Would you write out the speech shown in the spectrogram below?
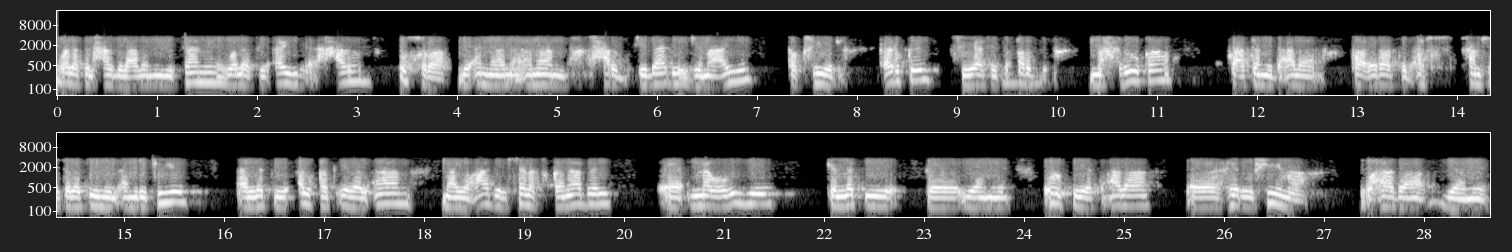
ولا في الحرب العالمية الثانية ولا في أي حرب أخرى لاننا أمام حرب اباديه جماعية تطهير عرقي سياسة ارض محروقة تعتمد على طائرات الاف 35 الأمريكية التي ألقت إلى الآن ما يعادل ثلاث قنابل آه، نووية كالتي آه، يعني ألقيت على آه، هيروشيما. وهذا يعني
